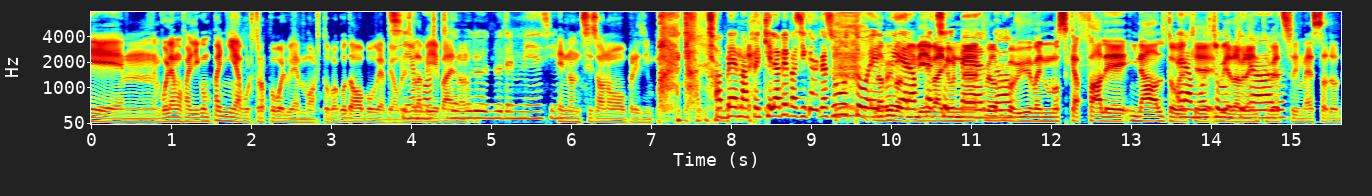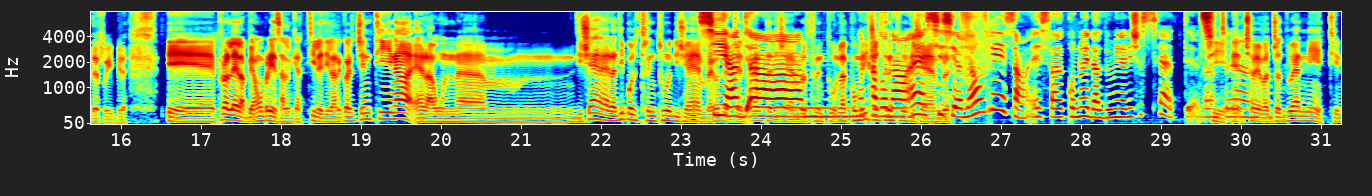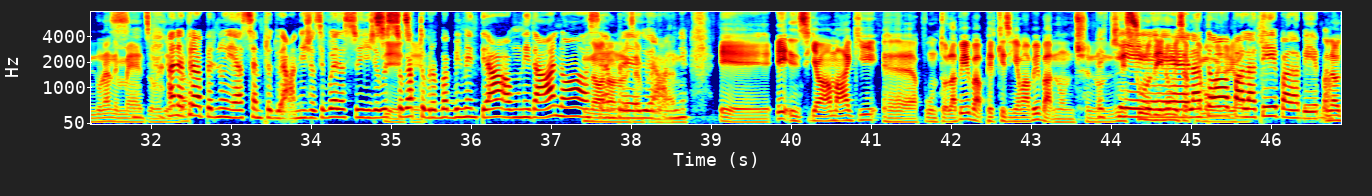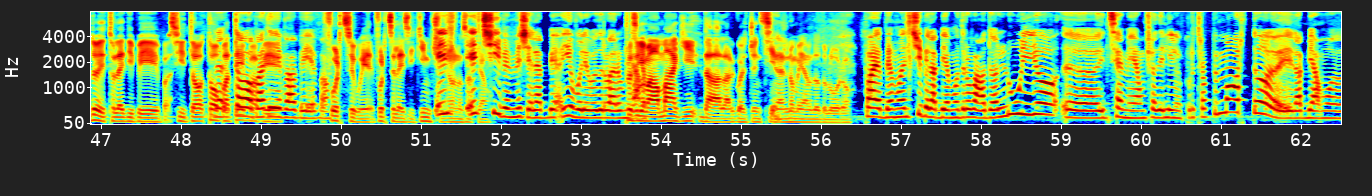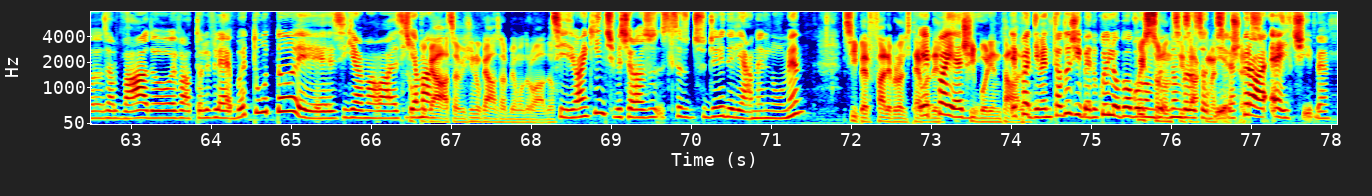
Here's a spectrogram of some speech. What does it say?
E mm, volevamo fargli compagnia, purtroppo poi lui è morto poco dopo che abbiamo sì, preso la pepa e non, due, due tre mesi. e non si sono presi tanto Vabbè, bene. ma perché la pepa si caga sotto e La lui era un pezzo in di un- merda. La Pepa viveva in uno scaffale in alto Era perché molto lui era veramente un pezzo di me, è stato terribile. E- però lei l'abbiamo presa al Gattile di Largo Argentina, era un ehm, dice- era tipo il 31 dicembre, Sì, a- il 30 a- dicembre, il 31, al pomeriggio del 31 Capodanno. dicembre. Eh sì, sì, l'abbiamo presa e sta con noi dal 2017. da Sì, tanto e tempo. aveva già due annetti, un anno e Sì. mezzo. Mi sembra. Allora, però per noi ha sempre due anni, cioè se voi adesso dice Sì, questo gatto probabilmente ha un'età, no, ha No, no, sempre, è sempre due anni. E, e si chiamava Maki, eh, appunto la Pepa, perché si chiama Pepa non c'è, non- nessuno dei nomi la sappiamo come topa, la tepa, la pepa. No, ho detto lei di Pepa, sì, to- topa, La tepa, topa, pepa. Forse, que- forse lei sì, Kimchi e, non lo il, e il sappiamo. cibo invece l'abbia- io volevo trovare un Però si gatto. chiamava Maki da Largo Argentina, il nome che hanno dato loro. Poi abbiamo il cibo e l'abbiamo trovato a luglio eh, insieme a un fratellino che purtroppo è morto e l'abbiamo salvato, e fatto le flebo e tutto e si chiamava si Sotto chiama casa, vicino casa l'abbiamo trovato. sì, si chiama Kinchip, ce l'ha su- su- suggerito Eliana il nome Sì, per fare però il tema e del è, cibo orientale. e poi è diventato cibo quello proprio Questo non, non non ve lo so dire però è il cibo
